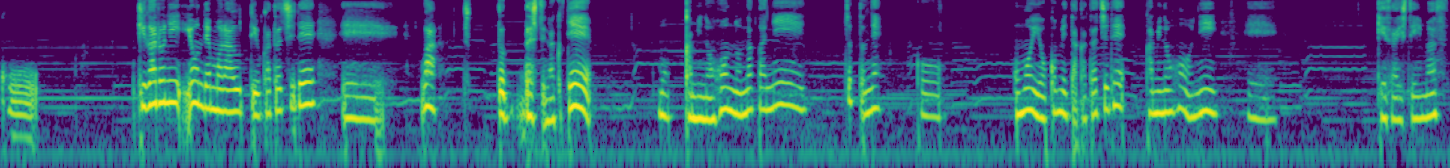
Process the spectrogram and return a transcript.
こう気軽に読んでもらうっていう形で、えー、はちょっと出してなくてもう紙の本の中にちょっとねこう思いを込めた形で紙の方に、えー、掲載しています。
